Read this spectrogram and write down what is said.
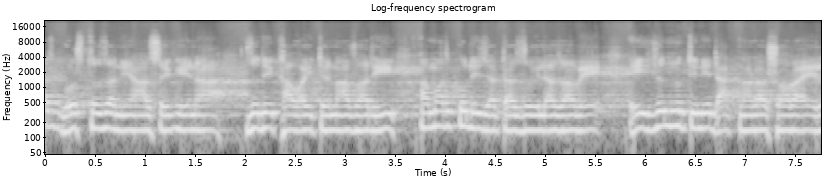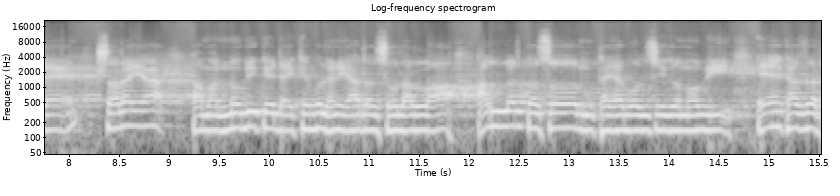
আর গোস্ত জানি আছে কি না যদি খাওয়াইতে না পারি, আমার কলিজাটা জইলা যাবে। এই জন্য তিনি ডাকনারা সরাইলেন। সরাইয়া আমার নবীকে ডেকে বলেন, ইয়া রসুল আল্লাহ আল্লাহর কসম খাইয়া বলছি গো নবী, এক হাজার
